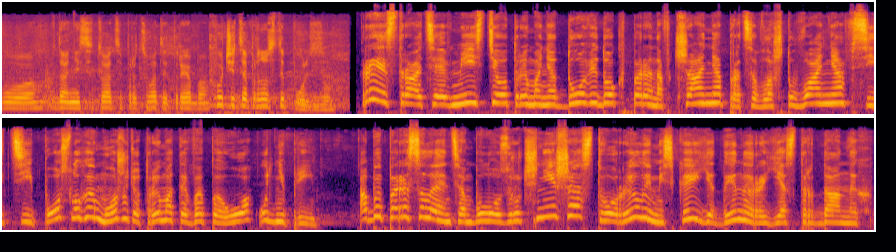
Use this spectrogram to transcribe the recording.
бо в даній ситуації працювати треба. Хочеться приносити пользу. Реєстрація в місті, отримання довідок, перенавчання, працевлаштування – всі ці послуги можуть отримати ВПО у Дніпрі. Аби переселенцям було зручніше, створили міський єдиний реєстр даних.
